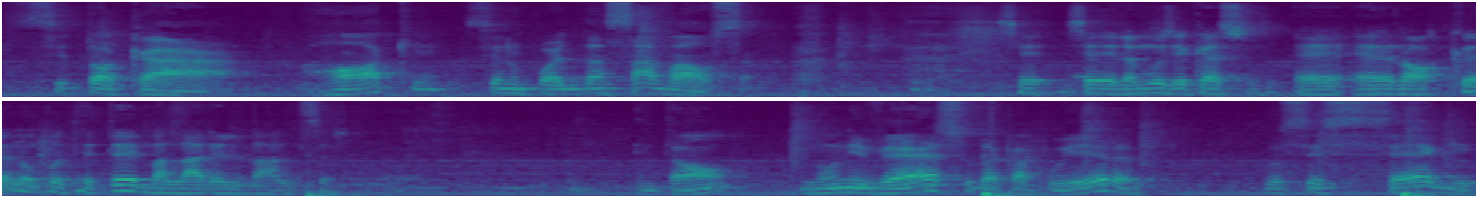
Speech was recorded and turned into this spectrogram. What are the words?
se tocar rock, você não pode dançar valsa. Se, se la musica è, è rock non potete ballare il valzer. Então, no universo da capoeira, você segue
